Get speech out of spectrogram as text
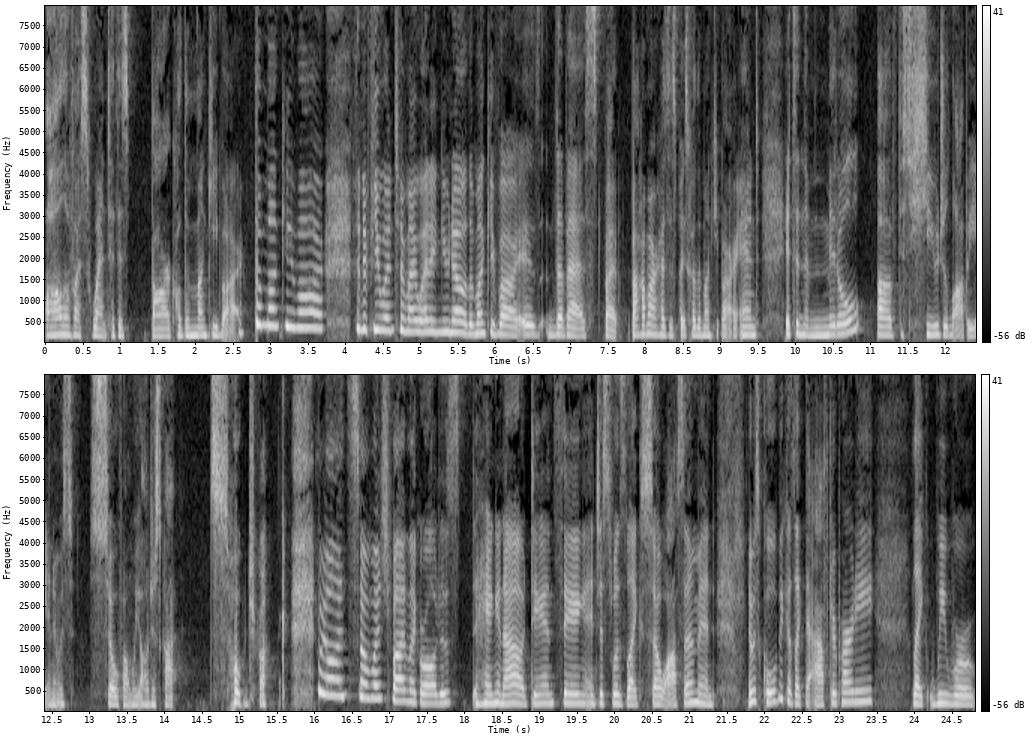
all of us went to this bar called the Monkey Bar. The Monkey Bar. And if you went to my wedding, you know the Monkey Bar is the best. But Baha Mar has this place called the Monkey Bar, and it's in the middle of this huge lobby, and it was so fun. We all just got so drunk. We all had so much fun. Like we're all just hanging out, dancing. It just was like so awesome. And it was cool because like the after party, like we were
